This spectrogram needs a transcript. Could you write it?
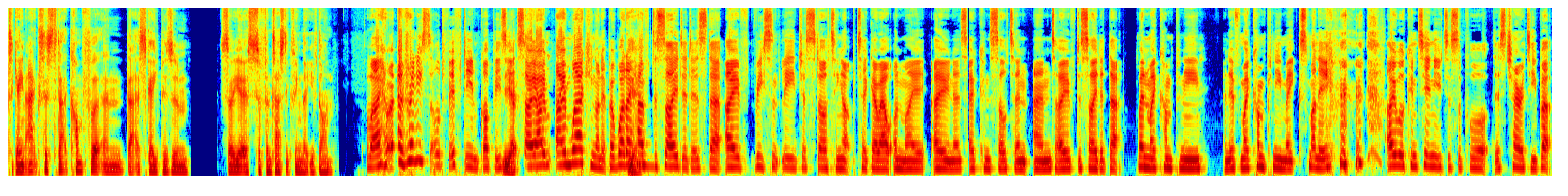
to gain access to that comfort and that escapism. So yeah, it's a fantastic thing that you've done well, I've only sold 15 copies yeah. yet, so I'm I'm working on it. But what yeah. I have decided is that I've recently just starting up to go out on my own as a consultant, and I've decided that when my company and if my company makes money, I will continue to support this charity. But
